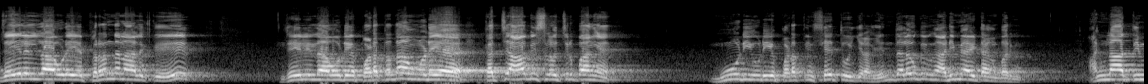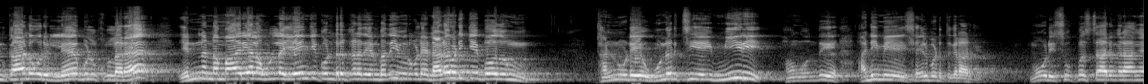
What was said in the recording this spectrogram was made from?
ஜெயலலிதாவுடைய பிறந்த நாளுக்கு ஜெயலலிதாவுடைய படத்தை தான் அவங்களுடைய கட்சி ஆபீஸில் வச்சுருப்பாங்க. மோடியுடைய படத்தையும் சேர்த்து வைக்கிறாங்க. எந்த அளவுக்கு இவங்க அடிமை ஆகிட்டாங்க பாருங்க. அண்ணா திமுகன்னு ஒரு லேபிள்குள்ளர என்னென்ன மாதிரியால உள்ள ஏங்கி கொண்டிருக்கிறது என்பது இவர்களுடைய நடவடிக்கை போதும். தன்னுடைய உணர்ச்சியை மீறி அவங்க வந்து அடிமையை செயல்படுத்துகிறார்கள். மோடி சூப்பர் ஸ்டாருங்கிறாங்க.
